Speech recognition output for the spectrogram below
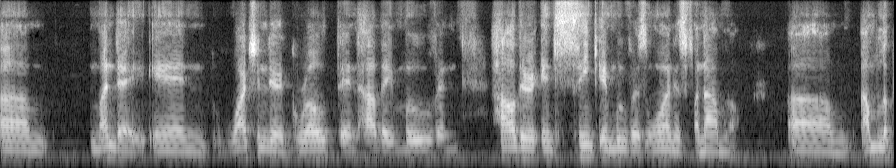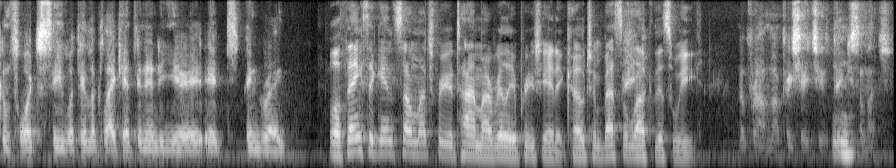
um, Monday and watching their growth and how they move and how they're in sync and move as one is phenomenal. Um, I'm looking forward to see what they look like at the end of the year. It- It's been great. Well, thanks again so much for your time. I really appreciate it, Coach, and best of luck this week. No problem. I appreciate you. Thank you so much.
